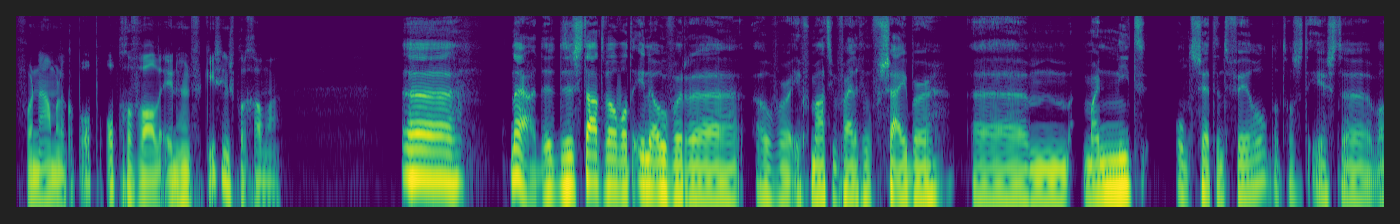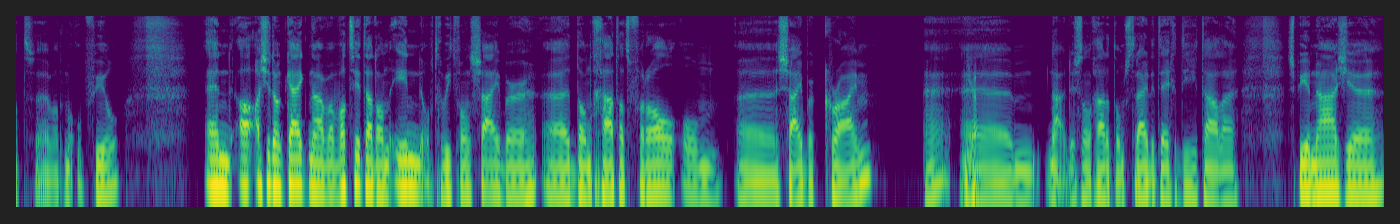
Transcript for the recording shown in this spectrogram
voornamelijk op opgevallen in hun verkiezingsprogramma? Nou ja, er, er, staat wel wat in over, uh, over informatiebeveiliging of cyber. Um, maar niet ontzettend veel. Dat was het eerste wat, uh, wat me opviel. En als je dan kijkt naar wat zit daar dan in op het gebied van cyber, uh, dan gaat dat vooral om cybercrime. Hè? Ja. Um, nou, dus dan gaat het om strijden tegen digitale spionage,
